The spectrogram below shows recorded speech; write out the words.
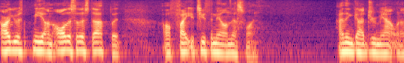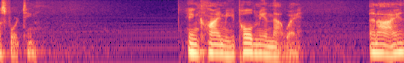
argue with me on all this other stuff, but I'll fight you tooth and nail on this one. I think God drew me out when I was 14. He inclined me, He pulled me in that way. And I,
